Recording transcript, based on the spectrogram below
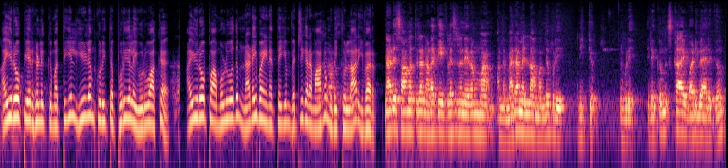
ஐரோப்பியர்களுக்கு மத்தியில் ஈழம் குறித்த புரிதலை உருவாக்க ஐரோப்பா முழுவதும் நடைபயணத்தையும் வெற்றிகரமாக முடித்துள்ளார் இவர். நடு சாமத்தில் நடக்கல சில நேரம் ம- அந்த மரம் எல்லாம் வந்து இப்படி நிற்கும் இப்படி இருக்கும். ஸ்காய் வடிவாக இருக்கும்.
